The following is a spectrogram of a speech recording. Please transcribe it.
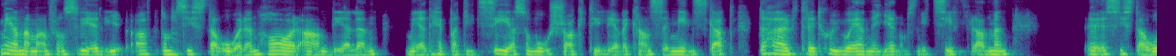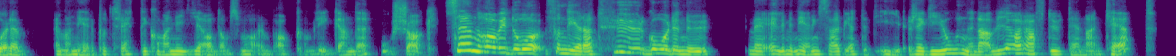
menar man från Sveli att de sista åren har andelen med hepatit C som orsak till levercancer minskat. Det här 37 och 1 är genomsnittssiffran, men eh, sista åren är man nere på 30,9 av de som har en bakomliggande orsak. Sen har vi då funderat, hur går det nu med elimineringsarbetet i regionerna? Vi har haft ut en enkät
